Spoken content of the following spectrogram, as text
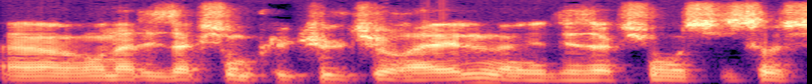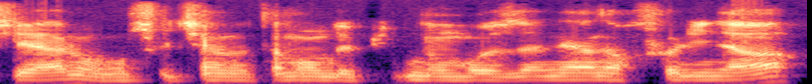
on, a des actions plus culturelles et des actions aussi sociales. On soutient notamment depuis de nombreuses années un orphelinat.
